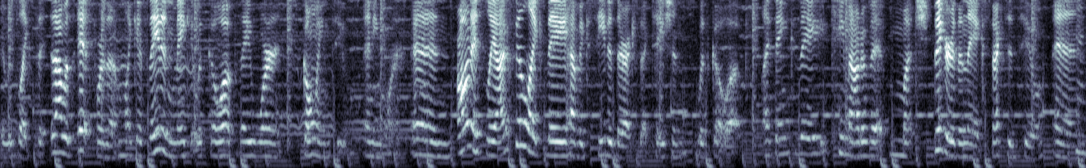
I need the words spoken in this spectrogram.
it was like the, that was it for them. Like if they didn't make it with Go Up, they weren't going to anymore. And honestly, I feel like they have exceeded their expectations with Go Up. I think they came out of it much bigger than they expected to, and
